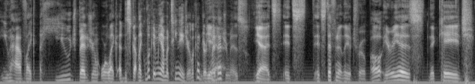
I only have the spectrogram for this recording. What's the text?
you have like a huge bedroom or like a discuss. Like look at me, I'm a teenager. Look how dirty my bedroom is. Yeah, it's it's it's definitely a trope. Oh, here he is, Nick Cage.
